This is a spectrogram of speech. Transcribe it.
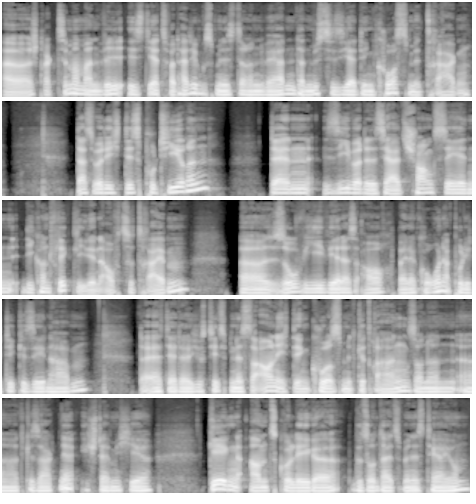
äh, Strack-Zimmermann will, ist jetzt Verteidigungsministerin werden, dann müsste sie ja den Kurs mittragen. Das würde ich disputieren, denn sie würde das ja als Chance sehen, die Konfliktlinien aufzutreiben, äh, so wie wir das auch bei der Corona-Politik gesehen haben. Da hat ja der Justizminister auch nicht den Kurs mitgetragen, sondern äh, hat gesagt, ne, ich stelle mich hier gegen Amtskollege Gesundheitsministerium.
